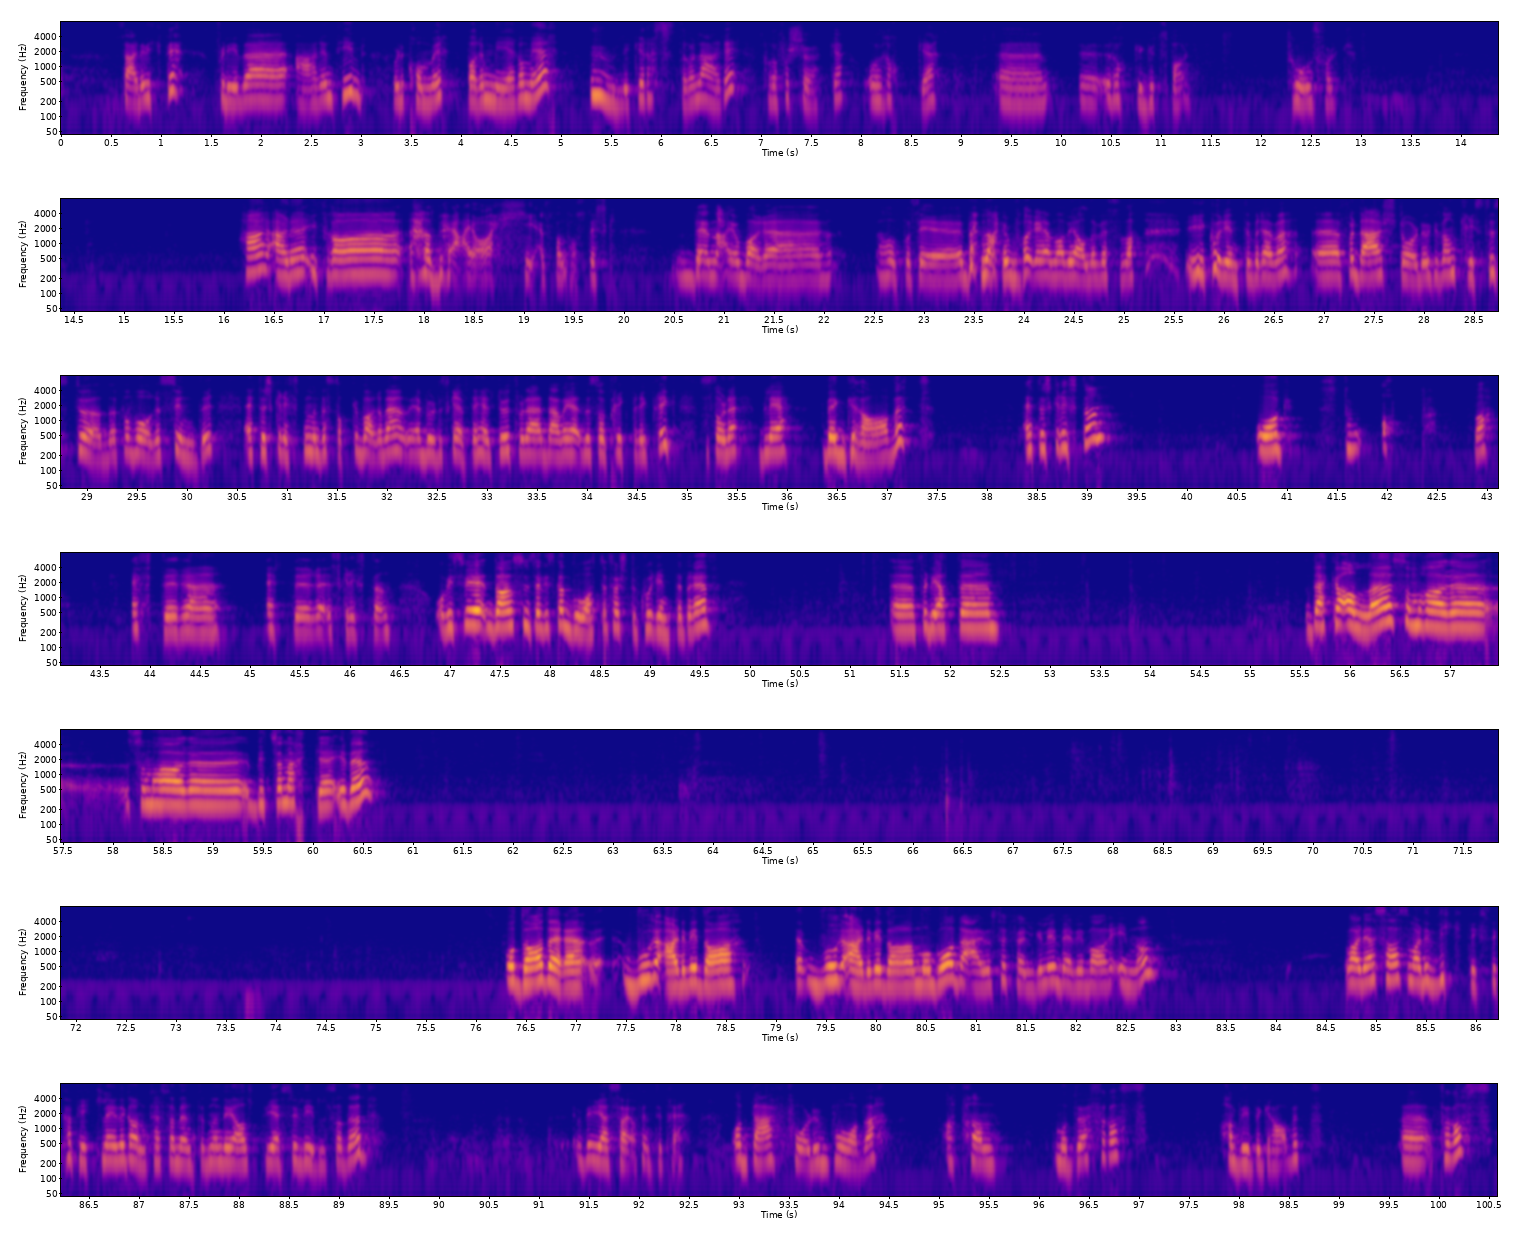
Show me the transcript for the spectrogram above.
så er det viktig. Fordi det er en tid hvor det kommer bare mer og mer ulike røster og lærer for å forsøke å rokke, eh, eh, rokke Guds barn. Troens folk. Her er det ifra Det er jo helt fantastisk. Den er jo bare jeg holdt på å si, Den er jo bare en av de aller beste da, i Korinterbrevet. Eh, for der står det jo ikke sant, Kristus døde for våre synder etter Skriften. Men det står ikke bare det. Jeg burde skrevet det helt ut, for det, der det står prikk, prikk, prikk, så står det 'ble begravet etter Skriften' og 'sto opp' hva? Etter, eh, etter Skriften. Og vi, Da syns jeg vi skal gå til første Korinterbrev. Eh, fordi at eh, Det er ikke alle som har, eh, som har bitt seg merke i det. Og da, dere, hvor er det vi da hvor er det vi da må gå? Det er jo selvfølgelig det vi var innom. Hva er det jeg sa som var det viktigste kapitlet i Det gamle testamentet når det gjaldt Jesu lidelse og død? Jesaja 53. Og der får du både at han må dø for oss, han blir begravet uh, for oss.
